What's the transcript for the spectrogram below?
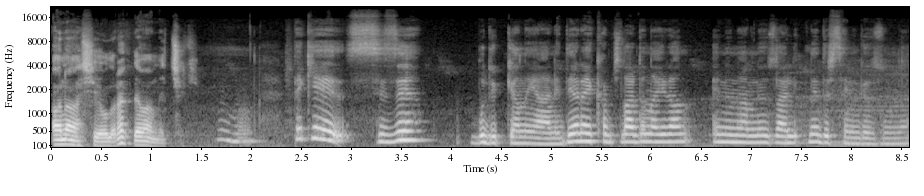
ana şey olarak devam edecek. Peki sizi bu dükkanı yani diğer ayakkabıcılardan ayıran en önemli özellik nedir senin gözünde?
